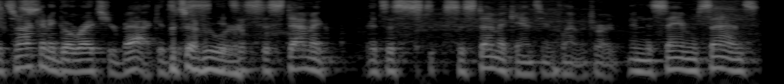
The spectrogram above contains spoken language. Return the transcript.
It's not going to go right to your back. It's, It's a, everywhere. It's a systemic. It's a st- systemic anti-inflammatory. In the same sense,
